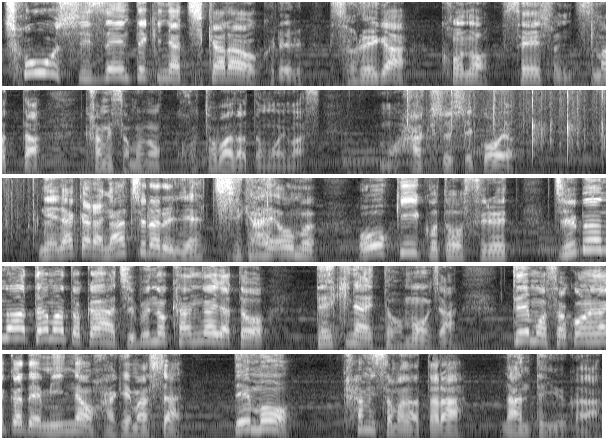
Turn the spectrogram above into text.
超自然的な力をくれるそれがこの聖書に詰まった神様の言葉だと思います。もう拍手していこうよ、ね、だからナチュラルにね違いを生む大きいことをする自分の頭とか自分の考えだとできないと思うじゃん。でもそこの中でみんなを励ましたい。でも神様だったら何て言うかな。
